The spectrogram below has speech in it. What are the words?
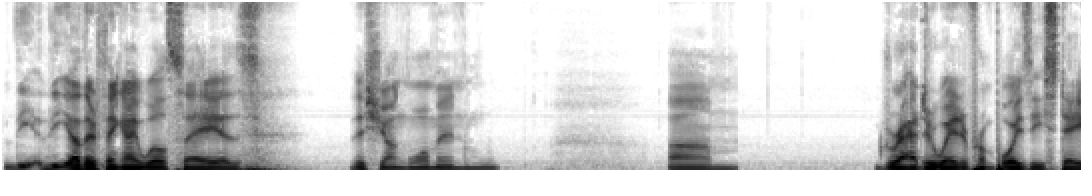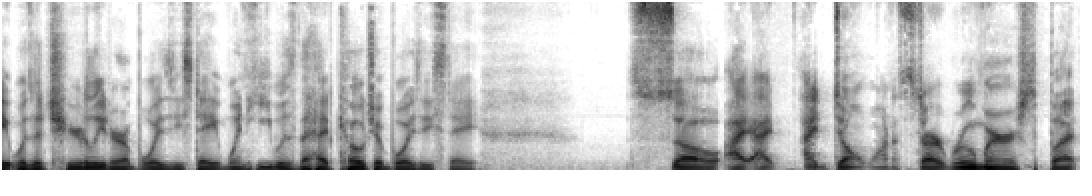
the the other thing I will say is this young woman um graduated from Boise State, was a cheerleader at Boise State when he was the head coach at Boise State. So I I, I don't want to start rumors, but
